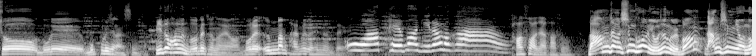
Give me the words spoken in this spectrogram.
저 노래 못 부르진 않습니다. 미도 하면 노래잖아요 노래 음반 발매도 했는데 우와 대박 이러러 가 가수 아니야 가수 남자가 심쿵하는 여자 노래방? 남심연호?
